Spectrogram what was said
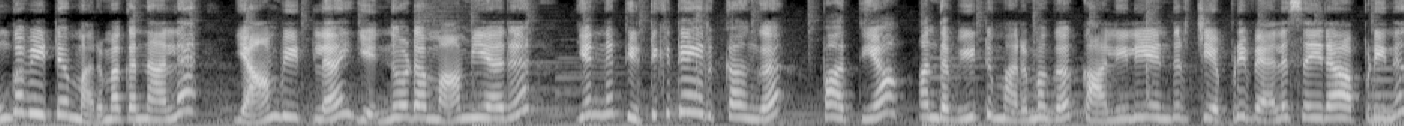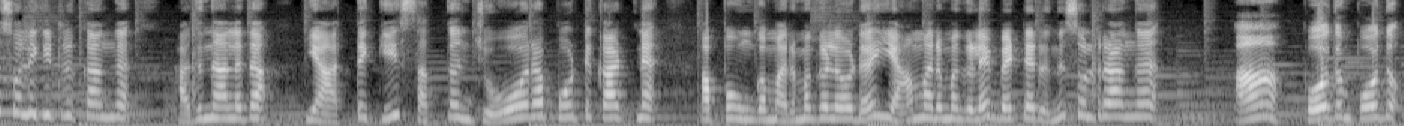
உங்க வீட்டு மருமகனால என் வீட்டுல என்னோட மாமியாரு என்ன திட்டிக்கிட்டே இருக்காங்க. பாத்தியா? அந்த வீட்டு மருமக காலையிலேயே எந்திரிச்சு எப்படி வேலை செய்யறா அப்படின்னு சொல்லிக்கிட்டு இருக்காங்க. அதனாலதான் என் அத்தைக்கு சத்தம் ஜோரா போட்டு காட்டினேன். அப்போ உங்க மருமகளோட என் மருமகளே பெட்டர்னு சொல்றாங்க. ஆ போதும் போதும்.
